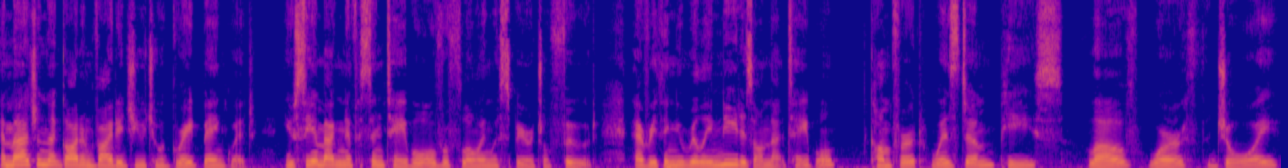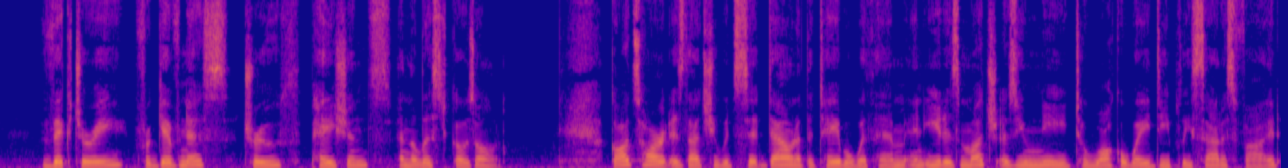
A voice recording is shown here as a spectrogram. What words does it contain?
Imagine that God invited you to a great banquet. You see a magnificent table overflowing with spiritual food. Everything you really need is on that table comfort, wisdom, peace, love, worth, joy, victory, forgiveness, truth, patience, and the list goes on. God's heart is that you would sit down at the table with Him and eat as much as you need to walk away deeply satisfied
